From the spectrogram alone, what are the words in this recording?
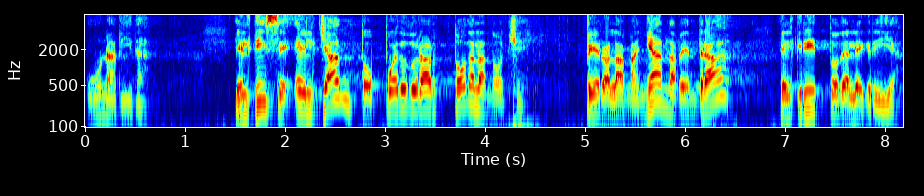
una vida. Él dice, el llanto puede durar toda la noche, pero a la mañana vendrá el grito de alegría.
